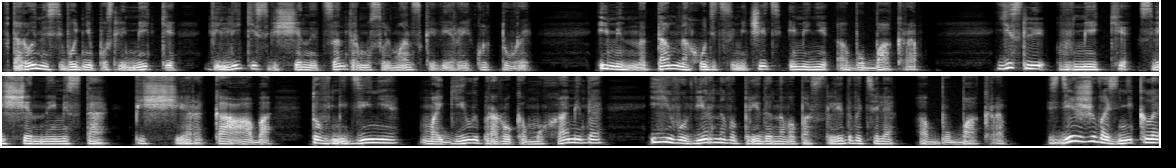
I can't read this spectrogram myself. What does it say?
второй на сегодня после Мекки великий священный центр мусульманской веры и культуры. Именно там находится мечеть имени Абу-Бакра. Если в Мекке священные места, пещера, Кааба, то в Медине могилы пророка Мухаммеда и его верного преданного последователя Абу-Бакра. Здесь же возникла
